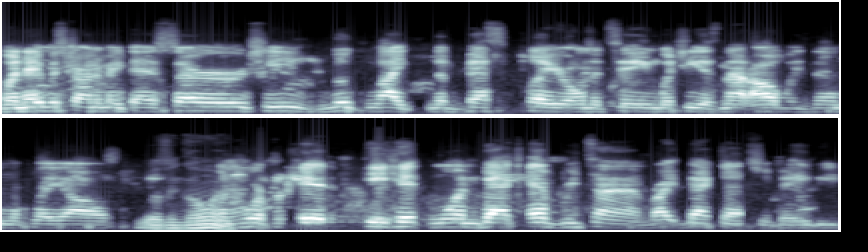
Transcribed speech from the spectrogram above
when they was trying to make that surge, he looked like the best player on the team, which he has not always done in the playoffs. Wasn't going. When. Horford hit, he hit one back every time, right back at you, baby.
